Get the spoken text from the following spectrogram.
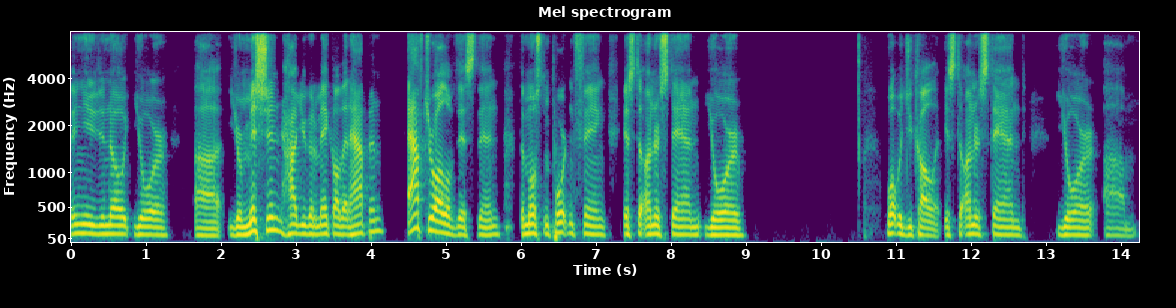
then you need to know your uh, your mission, how you're going to make all that happen after all of this, then the most important thing is to understand your what would you call it? Is to understand your um,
